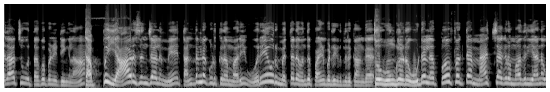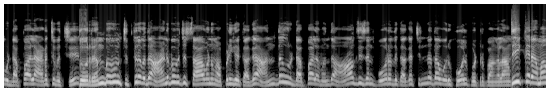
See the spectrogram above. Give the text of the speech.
ஏதாச்சும் ஒரு தப்பு பண்ணிட்டீங்களா? தப்பு யாரு செஞ்சாலுமே தண்டனை கொடுக்குற மாதிரி ஒரே ஒரு மெத்தடை வந்து பயன்படுத்திட்டு இருந்திருக்காங்க. ஸோ உங்களோட உடலை பெர்ஃபெக்டா மேட்ச் ஆகுற மாதிரியான ஒரு டப்பால அடைச்சு வச்சு ஸோ ரொம்பவும் சித்திரவதை அனுபவிச்சு சாவணும் அப்படிங்கறக்காக அந்த ஒரு டப்பால வந்து ஆக்சிஜன் போறதுக்காக சின்னதா ஒரு ஹோல் போட்டிருப்பாங்களாம். சீக்கிரமா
